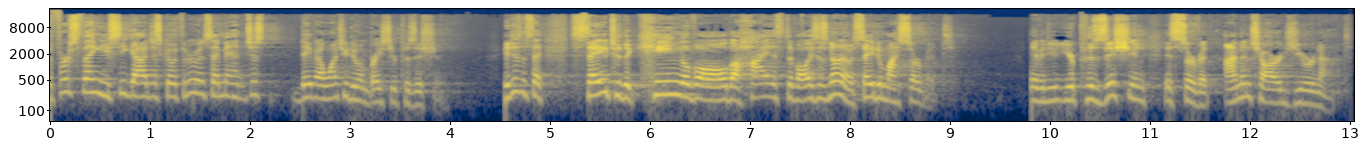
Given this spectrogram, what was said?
The first thing you see God just go through and say, Man, just, David, I want you to embrace your position. He doesn't say, Say to the king of all, the highest of all. He says, No, no, say to my servant. David, your position is servant. I'm in charge, you're not.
